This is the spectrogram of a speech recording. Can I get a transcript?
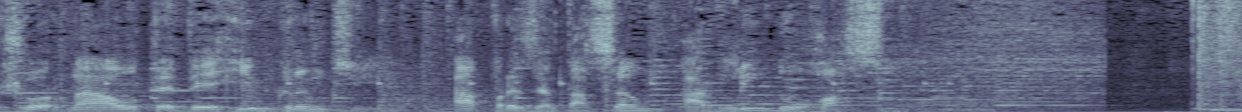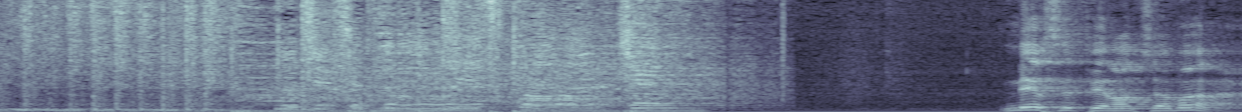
Jornal TV Rio Grande. Apresentação Arlindo Rossi. Notícia do esporte. Nesse final de semana,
